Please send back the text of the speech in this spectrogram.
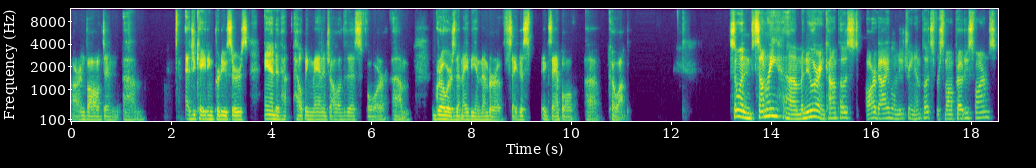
are involved in um, educating producers and in helping manage all of this for um, growers that may be a member of, say, this example uh, co-op. So in summary, uh, manure and compost are valuable nutrient inputs for small produce farms.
